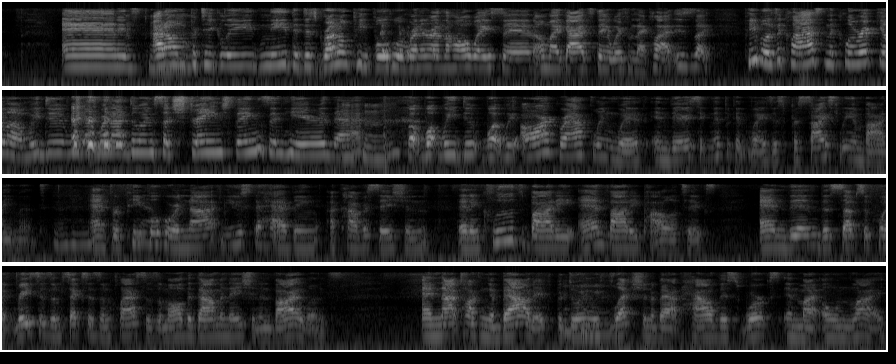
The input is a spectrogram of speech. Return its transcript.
And it's mm-hmm. I don't particularly need the disgruntled people who are running around the hallway saying, "Oh my God, stay away from that class." It's like people it's a class in the curriculum we do we, we're not doing such strange things in here that mm-hmm. but what we do what we are grappling with in very significant ways is precisely embodiment mm-hmm. and for people yeah. who are not used to having a conversation that includes body and body politics and then the subsequent racism sexism classism all the domination and violence and not talking about it but doing mm-hmm. reflection about how this works in my own life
